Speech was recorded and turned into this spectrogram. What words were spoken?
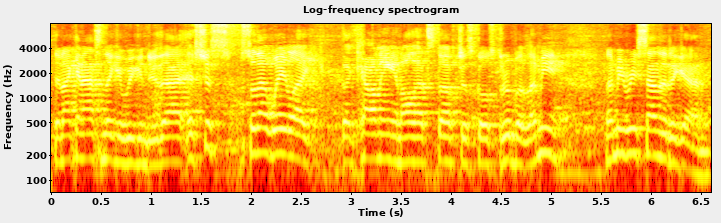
then I can ask Nick if we can do that. It's just so that way, like the counting and all that stuff just goes through. But let me let me resend it again.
